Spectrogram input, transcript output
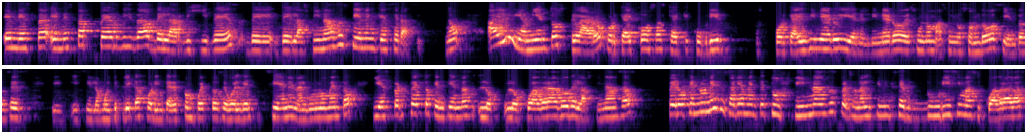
en esta, en esta pérdida de la rigidez de, de las finanzas tienen que ser así, ¿no? Hay lineamientos, claro, porque hay cosas que hay que cubrir, pues, porque hay dinero y en el dinero es uno más uno son dos, y entonces, y, y, si lo multiplicas por interés compuesto se vuelve 100 en algún momento, y es perfecto que entiendas lo, lo cuadrado de las finanzas, pero que no necesariamente tus finanzas personales tienen que ser durísimas y cuadradas,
